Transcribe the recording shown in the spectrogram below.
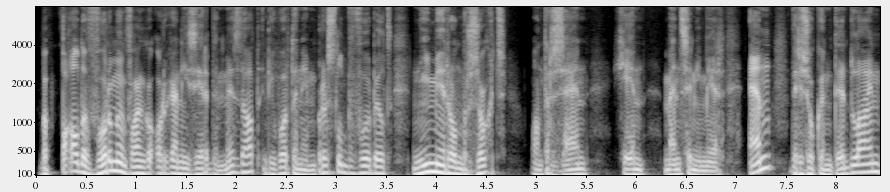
Bepaalde vormen van georganiseerde misdaad, die worden in Brussel bijvoorbeeld niet meer onderzocht, want er zijn geen mensen niet meer. En er is ook een deadline,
